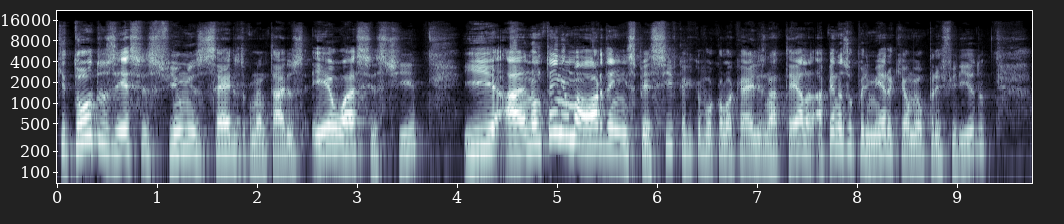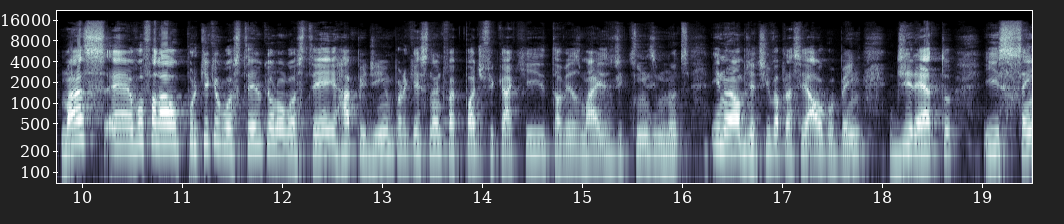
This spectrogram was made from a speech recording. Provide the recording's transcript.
que todos esses filmes, séries, documentários eu assisti e uh, não tem nenhuma ordem específica aqui que eu vou colocar eles na tela, apenas o primeiro que é o meu preferido. Mas é, eu vou falar o porquê que eu gostei e o que eu não gostei rapidinho, porque senão a gente vai, pode ficar aqui talvez mais de 15 minutos e não é objetivo, é para ser algo bem direto e sem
